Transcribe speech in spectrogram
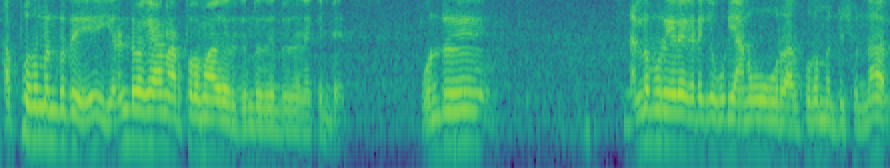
அற்புதம் என்பது இரண்டு வகையான அற்புதமாக இருக்கின்றது என்று நினைக்கின்றேன். ஒன்று நல்ல முறையில் கிடைக்கக்கூடிய அனுபவம் ஒரு அற்புதம் என்று சொன்னால்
